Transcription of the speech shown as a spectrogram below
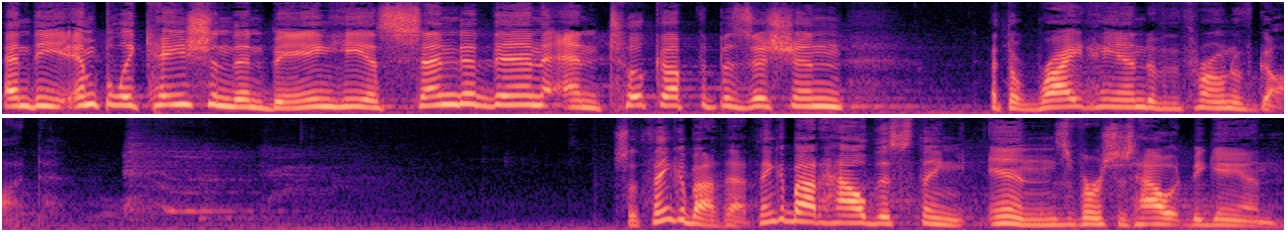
and the implication then being he ascended then and took up the position at the right hand of the throne of God. So think about that. Think about how this thing ends versus how it began.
